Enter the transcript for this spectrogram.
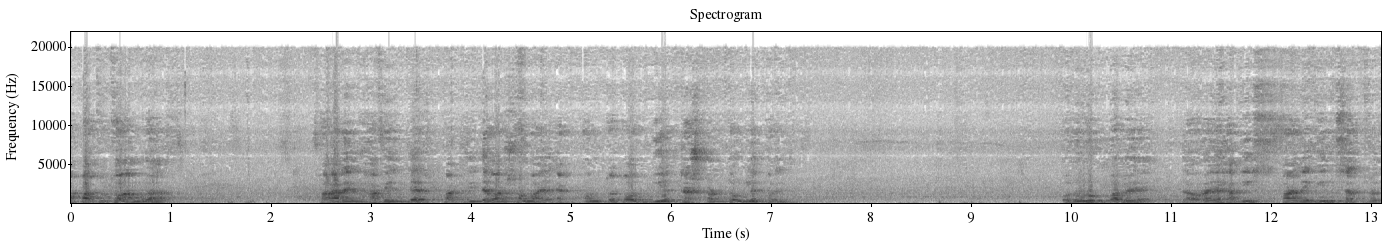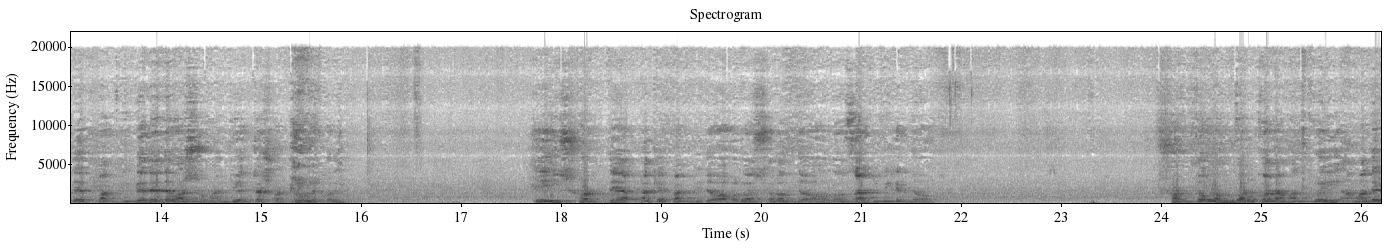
আপাতত আমরা ফাহারের হাফিজদের পাগড়ি দেওয়ার সময় এক অন্তত দুই একটা শর্ত উল্লেখ করে অনুরূপভাবে দাওরাই হাদিস ফারেগিন ছাত্রদের পাগড়ি বেঁধে দেওয়ার সময় দুই একটা শর্ত উল্লেখ করে এই শর্তে আপনাকে পাগড়ি দেওয়া হলো, সনদ দেওয়া হলো, সার্টিফিকেট দেওয়া হলো। শর্ত লঙ্ঘন করা মাত্রই আমাদের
